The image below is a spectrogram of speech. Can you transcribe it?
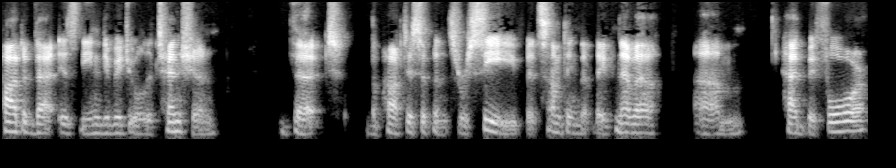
part of that is the individual attention that the participants receive. It's something that they've never um, had before,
